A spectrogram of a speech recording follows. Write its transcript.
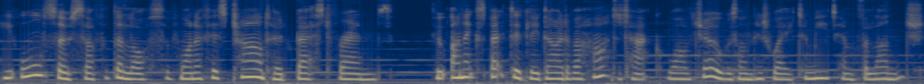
He also suffered the loss of one of his childhood best friends, who unexpectedly died of a heart attack while Jo was on his way to meet him for lunch.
